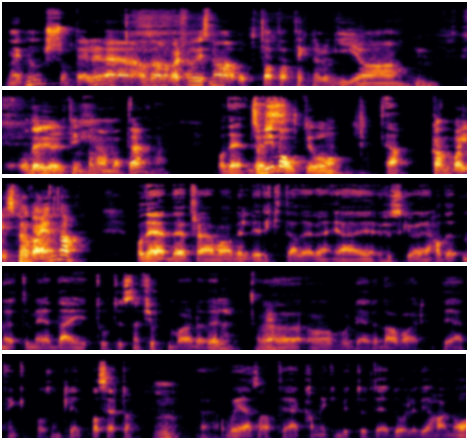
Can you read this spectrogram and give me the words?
Men det er ikke noe morsomt heller. Eh, altså, I hvert fall hvis man er opptatt av teknologi og, og det å gjøre ting på en annen måte. Og det, Så vi valgte jo Ja. kannibalismeveien, da. Og det, det tror jeg var veldig riktig av dere. Jeg husker jo jeg hadde et møte med deg i 2014, var det vel? Okay. Og, og hvor dere da var det jeg tenker på som klientbaserte. Mm. Eh, Hvor jeg sa at jeg kan ikke bytte ut det dårlige vi har nå,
